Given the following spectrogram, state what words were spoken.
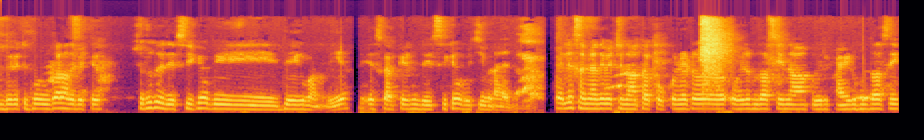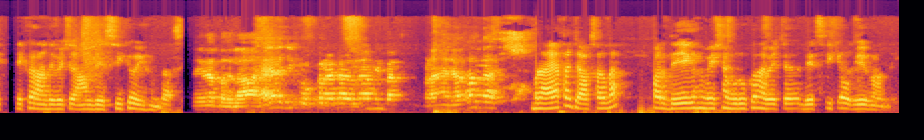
ਦੇ ਵਿੱਚ ਗੁਰੂ ਘਰਾਂ ਦੇ ਵਿੱਚ ਸ਼ੁਰੂ ਤੋਂ ਦੇਸੀ ਘਿਓ ਦੀ ਦੇਗ ਬਣਦੀ ਹੈ ਤੇ ਇਸ ਕਰਕੇ ਇਹਨੂੰ ਦੇਸੀ ਘਿਓ ਵਿੱਚ ਹੀ ਬਣਾਇਆ ਜਾਂਦਾ ਪਹਿਲੇ ਸਮਿਆਂ ਦੇ ਵਿੱਚ ਨਾ ਤਾਂ ਕੋਕੋਨਟ ਆਇਲ ਹੁੰਦਾ ਸੀ ਨਾ ਕੋਈ ਰਿਫਾਈਨਡ ਹੁੰਦਾ ਸੀ ਤੇ ਘਰਾਂ ਦੇ ਵਿੱਚ ਆਮ ਦੇਸੀ ਘਿਓ ਹੀ ਹੁੰਦਾ ਸੀ। ਤੇ ਇਹਦਾ ਬਦਲਾਅ ਹੈ ਜੀ ਕੋਕੋਨਟ ਆਇਲ ਨਾਲ ਵੀ ਬਣ- ਬਣਾਇਆ ਜਾ ਸਕਦਾ ਹੈ? ਬਣਾਇਆ ਤਾਂ ਜਾ ਸਕਦਾ ਪਰ ਦੇਗ ਹਮੇਸ਼ਾ ਗੁਰੂ ਘਰਾਂ ਵਿੱਚ ਦੇਸੀ ਘਿਓ ਦੀ ਹੀ ਬਣਦੀ।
